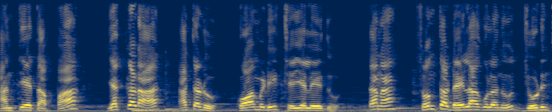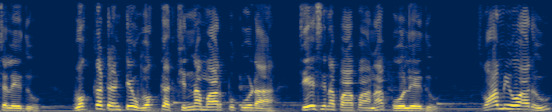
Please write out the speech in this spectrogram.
అంతే తప్ప ఎక్కడ అతడు కామెడీ చేయలేదు. తన సొంత డైలాగులను జోడించలేదు. ఒక్కటంటే ఒక్క చిన్న మార్పు కూడా చేసిన పాపాన పోలేదు. స్వామివారు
